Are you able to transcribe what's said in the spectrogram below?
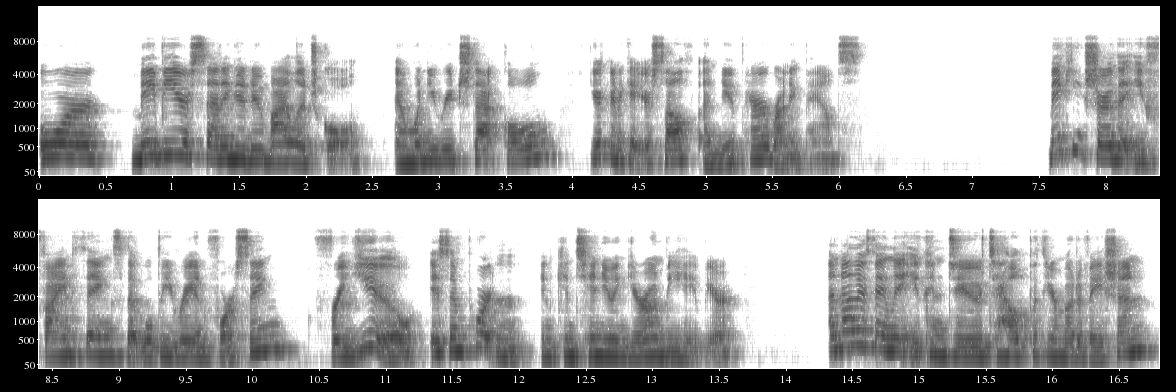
Or maybe you're setting a new mileage goal, and when you reach that goal, you're going to get yourself a new pair of running pants. Making sure that you find things that will be reinforcing for you is important in continuing your own behavior. Another thing that you can do to help with your motivation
